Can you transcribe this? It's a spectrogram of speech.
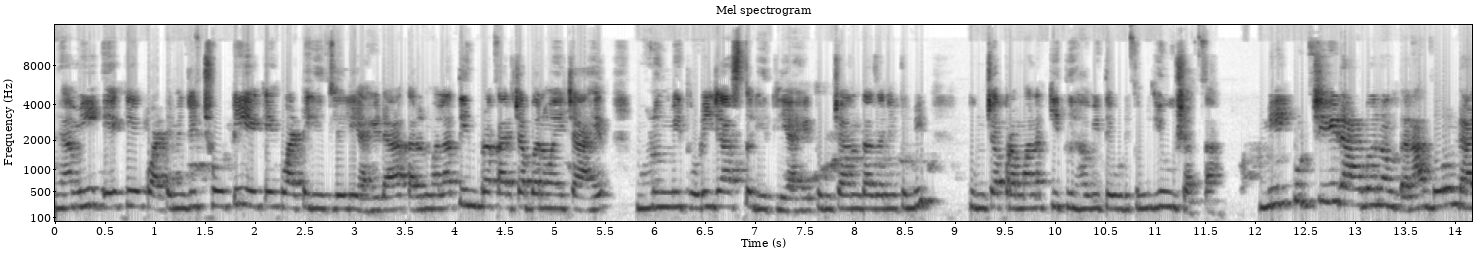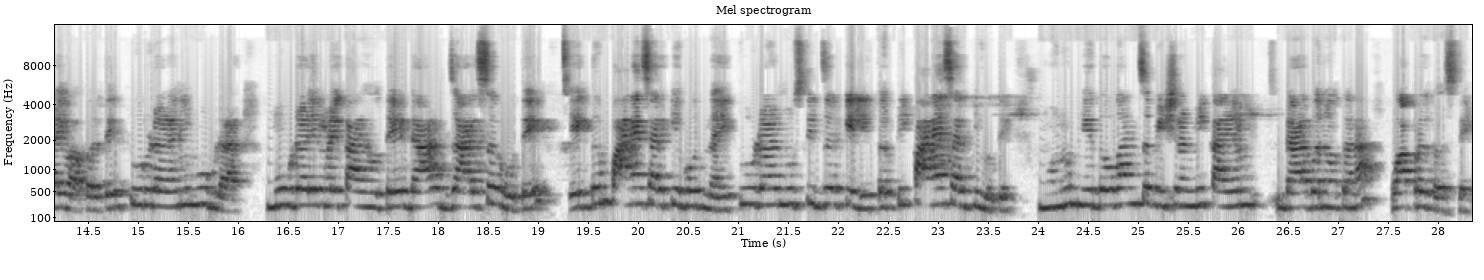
ह्या मी एक एक वाटी म्हणजे छोटी एक एक वाटी घेतलेली आहे डाळ कारण मला तीन प्रकारच्या बनवायच्या आहेत. म्हणून मी थोडी जास्त घेतली आहे. तुमच्या अंदाजाने तुम्ही तुमच्या प्रमाणात किती हवी तेवढी तुम्ही घेऊ शकता. मी कुठचीही डाळ बनवताना दोन डाळी वापरते तूर डाळ आणि मूग डाळ. मूग डाळीमुळे काय होते? डाळ जाडसर होते एकदम पाण्यासारखी होत नाही. तूर डाळ नुसतीच जर केली तर ती पाण्यासारखी होते. म्हणून हे दोघांचं मिश्रण मी कायम डाळ बनवताना वापरत असते.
